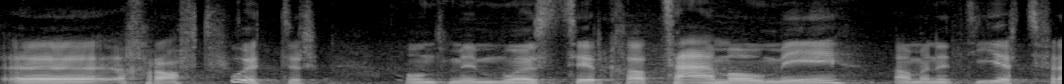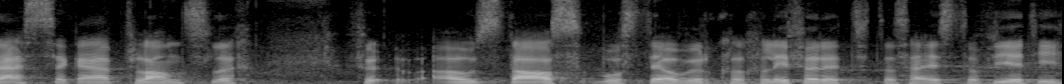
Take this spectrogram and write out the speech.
äh, Kraftfutter. Und man muss ca. zehnmal mehr an einem Tier zu fressen geben, pflanzlich, für, als das, was es dann auch wirklich liefert. Das heißt, auf jede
